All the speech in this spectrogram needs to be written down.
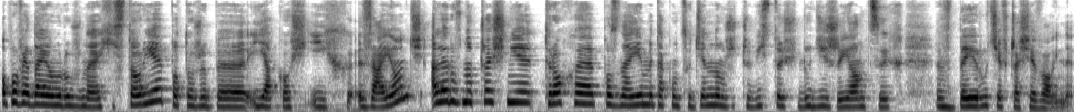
opowiadają różne historie po to, żeby jakoś ich zająć, ale równocześnie trochę poznajemy taką codzienną rzeczywistość ludzi żyjących w Bejrucie w czasie wojny.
